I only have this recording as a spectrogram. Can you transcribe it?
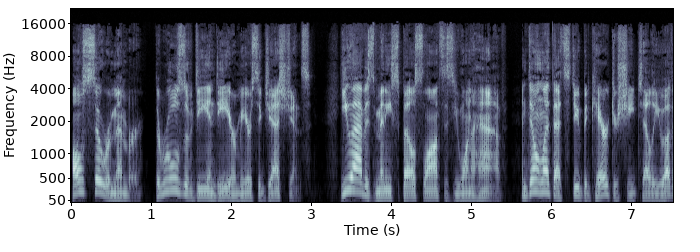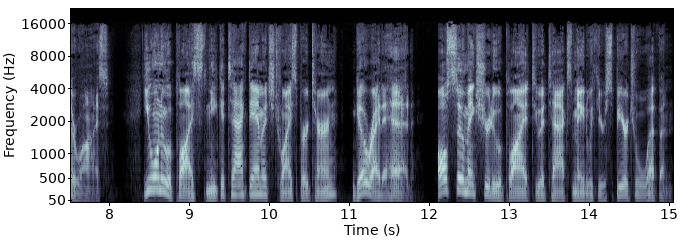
Also remember, the rules of D&D are mere suggestions. You have as many spell slots as you want to have, and don't let that stupid character sheet tell you otherwise. You want to apply sneak attack damage twice per turn? Go right ahead. Also make sure to apply it to attacks made with your spiritual weapon.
